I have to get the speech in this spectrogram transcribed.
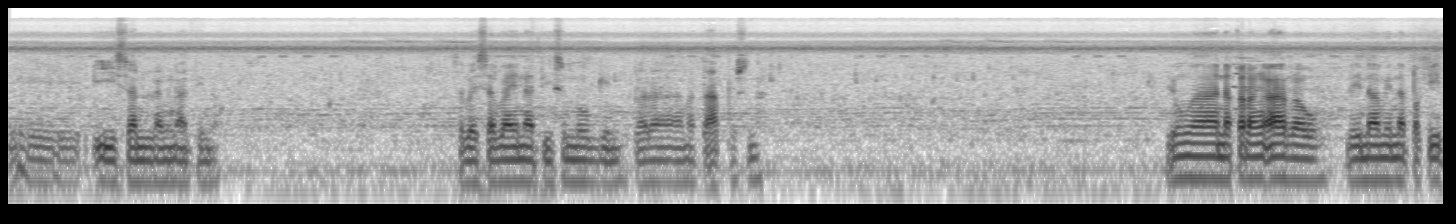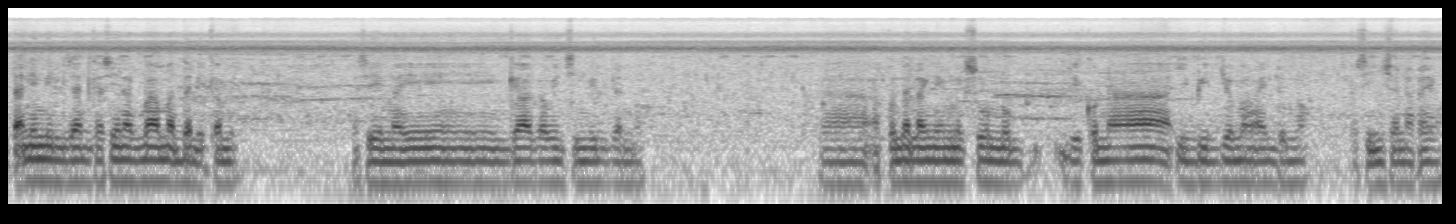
i- iisan lang natin oh. Sabay-sabay natin sumugin para matapos na. Yung ah, nakarang araw hindi namin napakita ni Miljan kasi nagmamadali kami. Kasi may gagawin si Miljan no? Kaya ako na lang yung nagsunog. Hindi ko na i-video mga idol no? pasensya na kayo.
